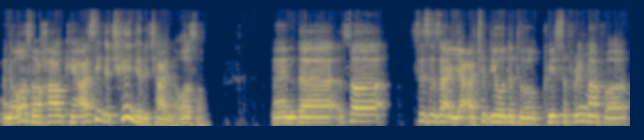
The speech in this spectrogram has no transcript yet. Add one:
and also how can I think change the China also. And uh, so this is a yeah, attribute to Chris Freeman for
